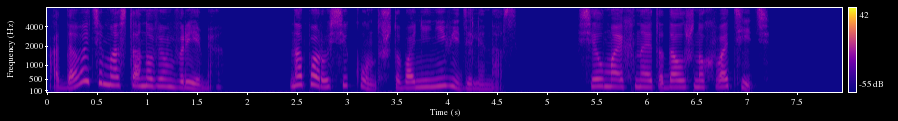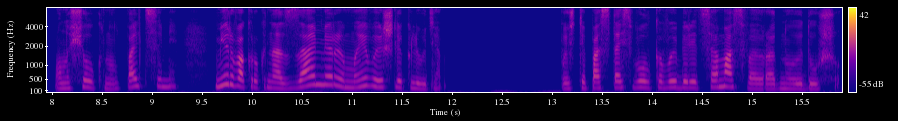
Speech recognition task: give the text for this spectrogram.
«А давайте мы остановим время. На пару секунд, чтобы они не видели нас. Сил моих на это должно хватить». Он щелкнул пальцами, мир вокруг нас замер, и мы вышли к людям. Пусть ипостась волка выберет сама свою родную душу.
